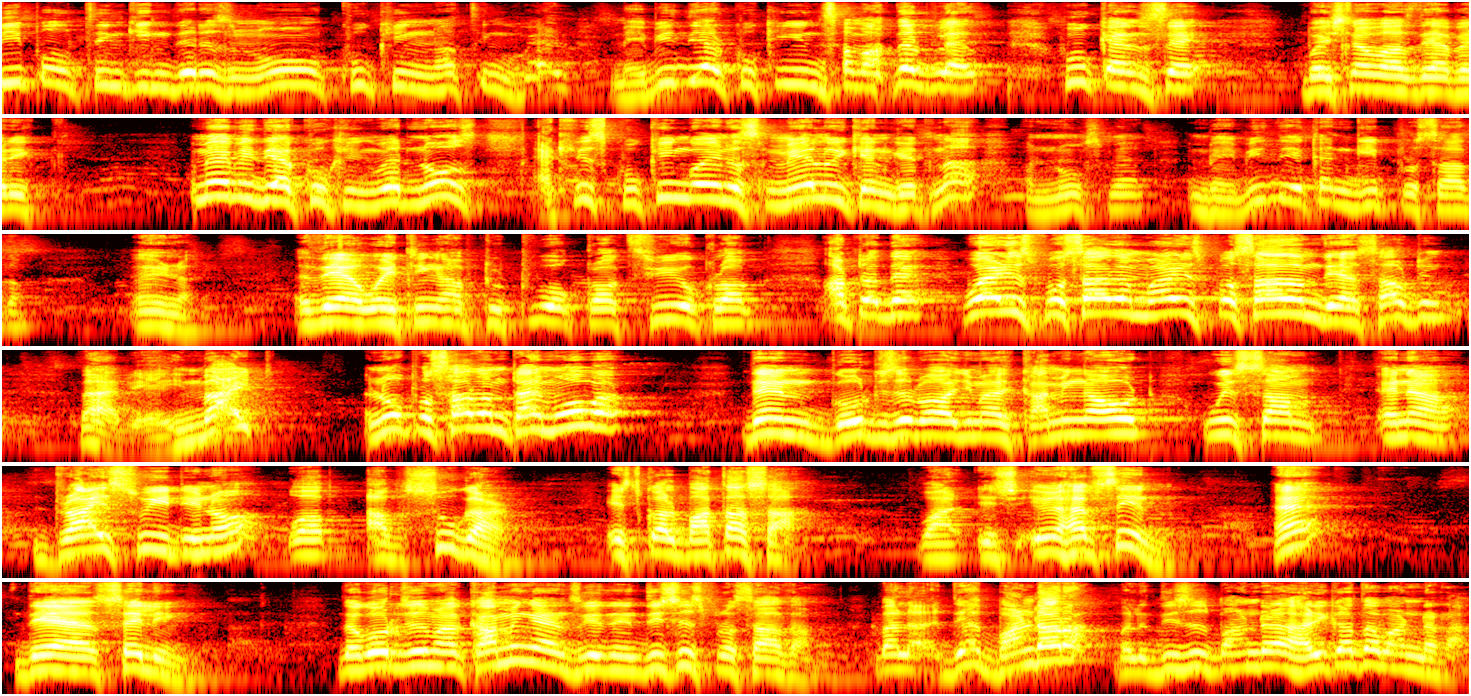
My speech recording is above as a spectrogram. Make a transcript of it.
people thinking there is no cooking, nothing. Well, maybe they are cooking in some other place. Who can say? Vaishnavas, they are very... Maybe they are cooking, but no, at least cooking going to smell we can get, na? No smell. Maybe they can give prasadam. You know, they are waiting up to 2 o'clock, 3 o'clock. After that, where is prasadam, where is prasadam? They are shouting. They invite. No prasadam, time over. Then Gaurkishore Babaji is coming out with some you know, dry sweet, you know, of, of sugar. It's called batasa. you have seen. Eh? They are selling. The Gurukhasim are coming and saying, this is prasadam. But uh, they are bandara. But this is bandara, Harikatha bandara.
